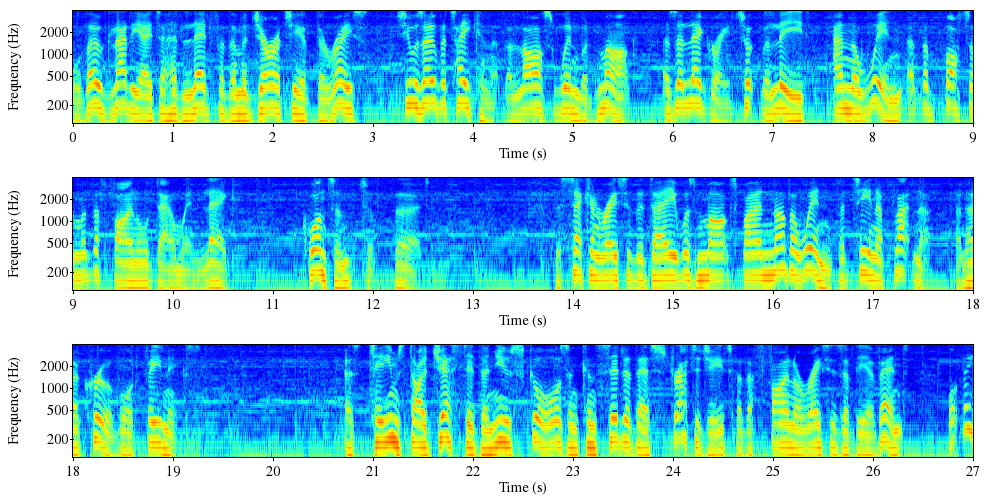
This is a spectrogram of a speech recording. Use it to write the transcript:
Although Gladiator had led for the majority of the race, she was overtaken at the last windward mark as Alegre took the lead and the win at the bottom of the final downwind leg. Quantum took third. The second race of the day was marked by another win for Tina Plattner and her crew aboard Phoenix. As teams digested the new scores and considered their strategies for the final races of the event, what they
